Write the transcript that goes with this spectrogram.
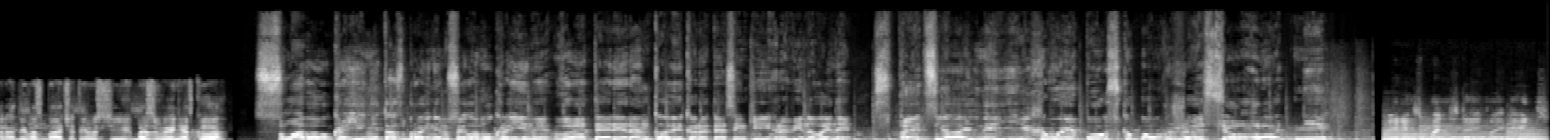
Радий вас бачити усіх без винятку. Слава Україні та Збройним силам України! В етері ранкові коротесенькі ігрові новини. Спеціальний їх випуск, бо вже сьогодні. It is Wednesday, my dudes.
